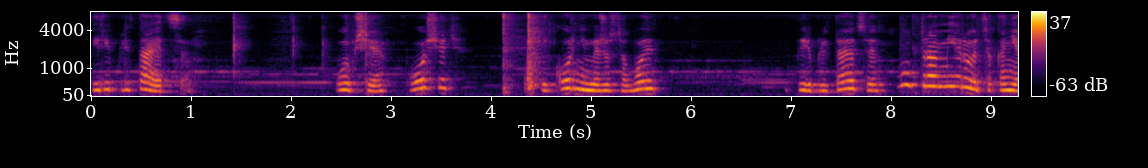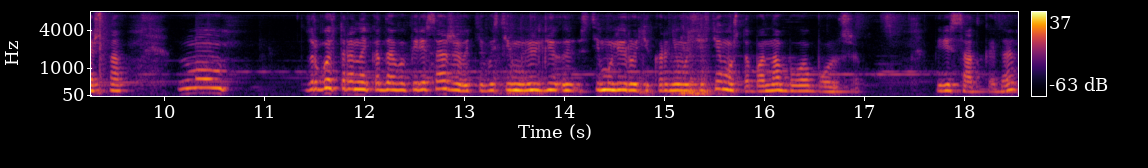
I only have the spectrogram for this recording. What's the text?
переплетается. Общая площадь и корни между собой переплетаются. Ну, травмируются, конечно. Но с другой стороны, когда вы пересаживаете, вы стимулируете корневую систему, чтобы она была больше пересадкой, да?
